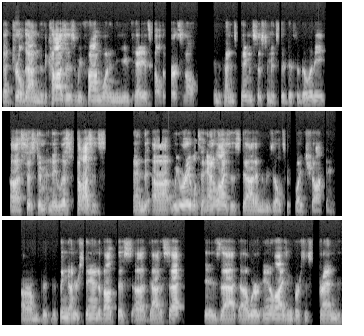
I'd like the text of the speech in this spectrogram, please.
that drill down into the causes. We found one in the UK. It's called the Personal Independence Payment System. It's their disability uh, system, and they list causes. And uh, we were able to analyze this data, and the results are quite shocking. Um, the, the, thing to understand about this uh, data set is that uh, we're analyzing versus trend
